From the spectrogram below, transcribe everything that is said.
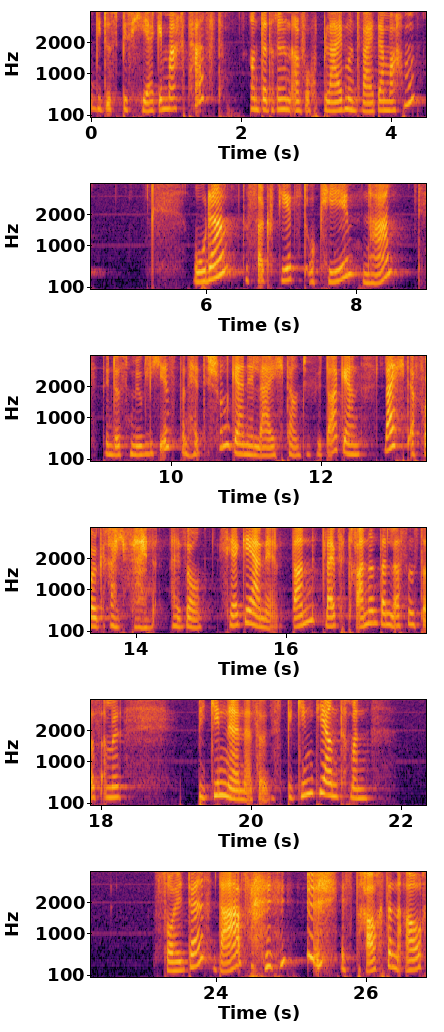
wie du es bisher gemacht hast und da drinnen einfach bleiben und weitermachen. Oder du sagst jetzt, okay, na, wenn das möglich ist, dann hätte ich schon gerne leichter und ich würde da gern leicht erfolgreich sein. Also sehr gerne. Dann bleib dran und dann lass uns das einmal beginnen. Also das beginnt ja und man sollte, darf, es braucht dann auch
